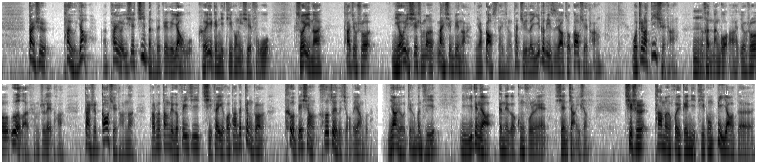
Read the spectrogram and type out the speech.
但是他有药。啊，他有一些基本的这个药物可以给你提供一些服务，所以呢，他就说你有一些什么慢性病啊，你要告诉他一声。他举了一个例子叫做高血糖，我知道低血糖嗯很难过啊，有时候饿了什么之类的哈，但是高血糖呢，他说当这个飞机起飞以后，他的症状特别像喝醉了酒的样子。你要有这个问题，你一定要跟那个空服人员先讲一声。其实他们会给你提供必要的。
